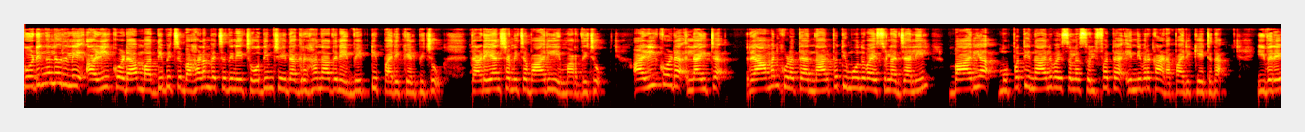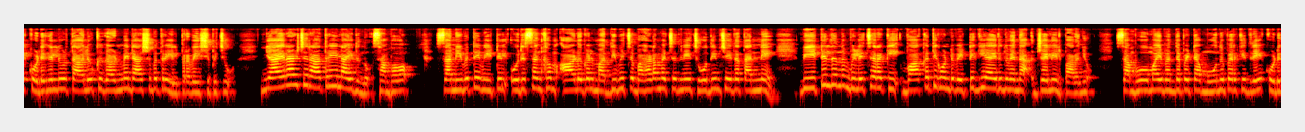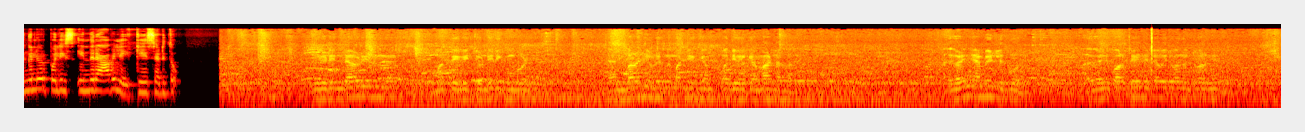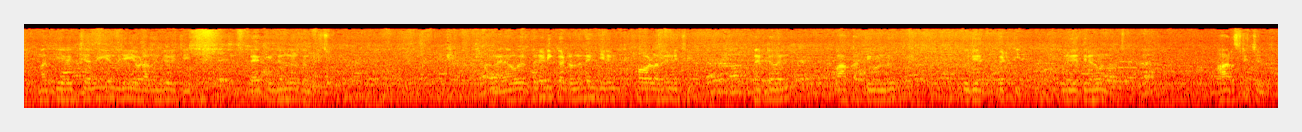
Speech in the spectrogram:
കൊടുങ്ങല്ലൂരിലെ അഴീക്കോട് മദ്യപിച്ച് ബഹളം വെച്ചതിനെ ചോദ്യം ചെയ്ത ഗൃഹനാഥനെ വെട്ടി പരിക്കേൽപ്പിച്ചു. തടയാൻ ശ്രമിച്ച ഭാര്യയെ മർദ്ദിച്ചു. അഴീക്കോട് ലൈറ്റ് രാമൻകുളത്ത് നാൽപ്പത്തിമൂന്ന് വയസ്സുള്ള ജലീൽ ഭാര്യ മുപ്പത്തിനാല് വയസ്സുള്ള സുൽഫത്ത് എന്നിവർക്കാണ് പരിക്കേറ്റത്. ഇവരെ കൊടുങ്ങല്ലൂർ താലൂക്ക് ഗവൺമെന്റ് ആശുപത്രിയിൽ പ്രവേശിപ്പിച്ചു. ഞായറാഴ്ച രാത്രിയിലായിരുന്നു സംഭവം. സമീപത്തെ വീട്ടിൽ ഒരു സംഘം ആളുകൾ മദ്യപിച്ച് ബഹളം വെച്ചതിനെ ചോദ്യം ചെയ്ത തന്നെ വീട്ടിൽ നിന്നും വിളിച്ചിറക്കി വാക്കത്തി കൊണ്ട് വെട്ടുകയായിരുന്നുവെന്ന് ജലീൽ പറഞ്ഞു. സംഭവവുമായി ബന്ധപ്പെട്ട മൂന്ന് പേർക്കെതിരെ കൊടുങ്ങല്ലൂർ പോലീസ് ഇന്ന് രാവിലെ കേസെടുത്തു. വീടിന്റെ പറഞ്ഞു ഇവിടെ നിന്ന് മദ്യപിക്കാൻ മദ്യപിക്കാൻ പാടില്ലെന്ന് പറഞ്ഞു. അത് കഴിഞ്ഞ് ഞാൻ വീട്ടിൽ പോന്നു അത് കഴിഞ്ഞ് കുറച്ച് കഴിഞ്ഞിട്ട് അവർ വന്നിട്ട് പറഞ്ഞ് മദ്യപിച്ചാൽ നീ എന്ത് ചെയ്യണമെന്ന് ചോദിച്ച് ബാക്കിൽ നിന്ന് നിർത്തം പിടിച്ചു. അങ്ങനെ ഓരോരുത്തർ ഇടിക്കട്ടുള്ള നെഞ്ചിലും കോളറിടിച്ച് മറ്റവൻ വാക്കത്തി കൊണ്ട് തുരിയ വെട്ടി തുര്യത്തിലാണ് വന്നത്. ആറ് സ്റ്റിച്ചുണ്ട്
